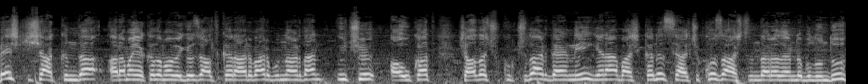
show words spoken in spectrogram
5 kişi hakkında arama yakalama ve gözaltı kararı var. Bunlardan 3'ü avukat. Çağdaş Hukukçular Derneği Genel Başkanı Selçuk Kozağaçlı'nın da aralarında bulunduğu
